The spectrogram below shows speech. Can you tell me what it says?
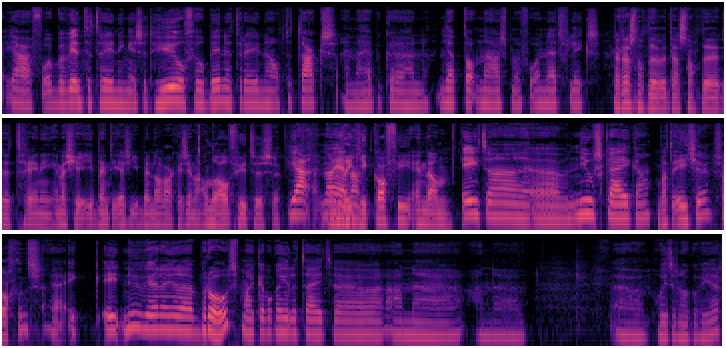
ja, voor bij wintertraining is het heel veel binnen trainen op de tax. En dan heb ik een laptop naast me voor Netflix. Nou, dat is nog, de, dat is nog de, de training. En als je, je bent eerst, je bent nog wakker, er zit nog anderhalf uur tussen. Ja, dan nou ja, drink dan je koffie en dan... eten, eh, nieuws kijken. Wat eet je, s ochtends? Ik eet nu weer brood, maar ik heb ook een hele tijd aan, aan hoe heet het ook alweer?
